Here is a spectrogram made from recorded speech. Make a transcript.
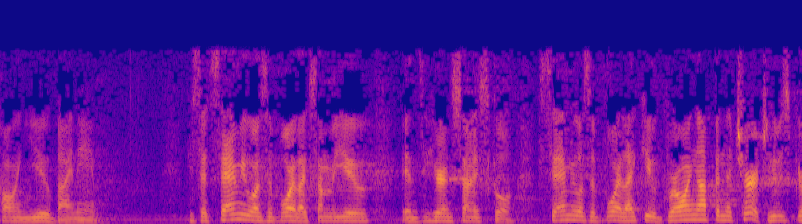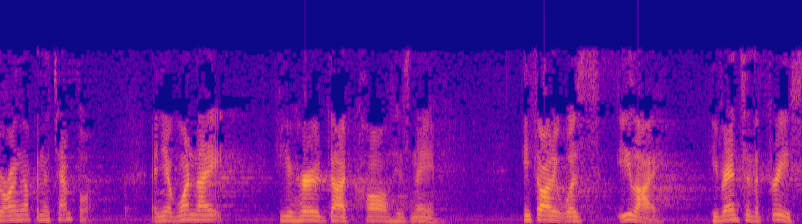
calling you by name. He said, Samuel was a boy like some of you in, here in Sunday school. Samuel was a boy like you, growing up in the church. He was growing up in the temple. And yet one night, he heard God call his name. He thought it was Eli. He ran to the priest.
